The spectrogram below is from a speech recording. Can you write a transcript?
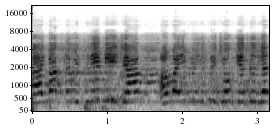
saymakla bitiremeyeceğim ama hepimizi çok yakından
